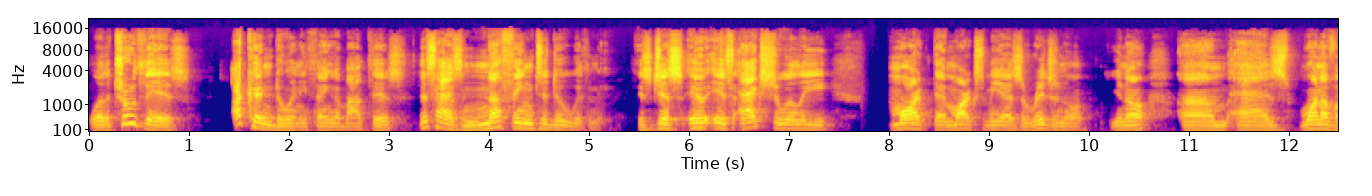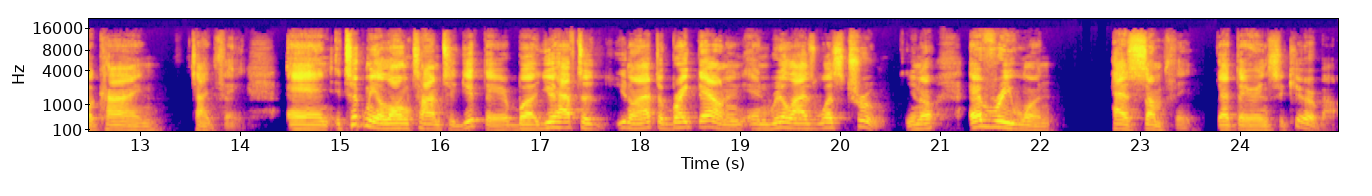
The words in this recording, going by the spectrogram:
Well, the truth is I couldn't do anything about this. This has nothing to do with me. It's just it, it's actually Mark that marks me as original you know, um, as one of a kind type thing. And it took me a long time to get there, but you have to, you know, I have to break down and, and realize what's true. You know, everyone has something that they're insecure about.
